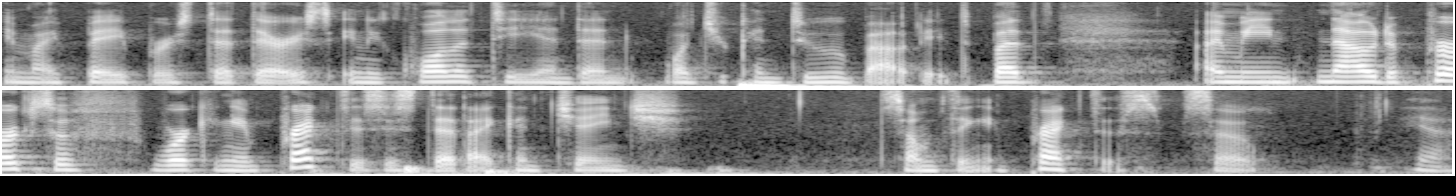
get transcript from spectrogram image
in my papers that there is inequality and then what you can do about it. But I mean, now the perks of working in practice is that I can change something in practice. So, yeah.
